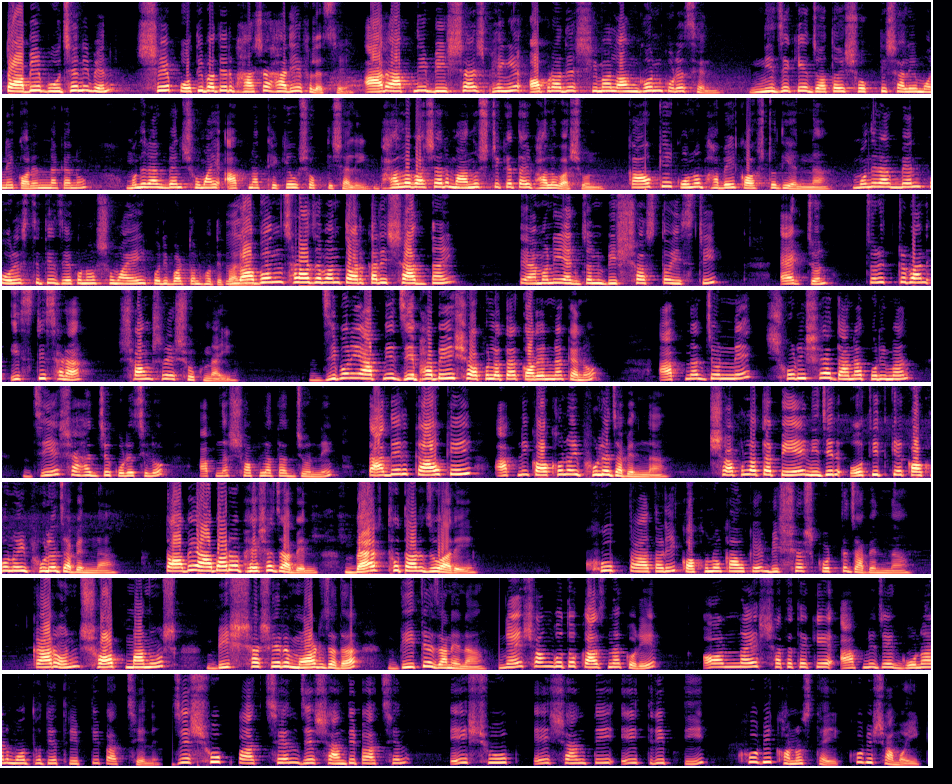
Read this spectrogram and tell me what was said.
তবে বুঝে নেবেন সে প্রতিবাদের ভাষা হারিয়ে ফেলেছে। আর আপনি বিশ্বাস ভেঙে অপরাধের সীমা লঙ্ঘন করেছেন, নিজেকে যতই শক্তিশালী মনে করেন না কেন, মনে রাখবেন সময় আপনার থেকেও শক্তিশালী। ভালোবাসার মানুষটিকে তাই ভালোবাসুন। কাউকে কোনোভাবেই কষ্ট দিয়েন না। মনে রাখবেন, পরিস্থিতি যে কোনো সময়েই পরিবর্তন হতে পারে। লবণ ছাড়া যেমন তরকারির স্বাদ নাই, তেমনই একজন বিশ্বস্ত স্ত্রী, একজন চরিত্রবান স্ত্রী ছাড়া সংসারে সুখ নাই। জীবনে আপনি যেভাবেই সফলতা করেন না কেন, আপনার জন্যে সরিষা দানা পরিমাণ যে সাহায্য করেছিল আপনার সফলতার জন্যে, তাদের কাউকেই আপনি কখনোই ভুলে যাবেন না। সফলতা পেয়ে নিজের অতীতকে কখনোই ভুলে যাবেন না। তবে আবারও ভেসে যাবেন ব্যর্থতার জোয়ারে। খুব তাড়াতাড়ি কখনো কাউকে বিশ্বাস করতে যাবেন না। কারণ সব মানুষ বিশ্বাসের মর্যাদা দিতে জানে না। ন্যায়সঙ্গত কাজ না করে অন্যায়ের সাথে থেকে আপনি যে গুণার মধ্য দিয়ে তৃপ্তি পাচ্ছেন, যে সুখ পাচ্ছেন, যে শান্তি পাচ্ছেন, এই সুখ, এই শান্তি, এই তৃপ্তি খুবই ক্ষণস্থায়ী, খুবই সাময়িক।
